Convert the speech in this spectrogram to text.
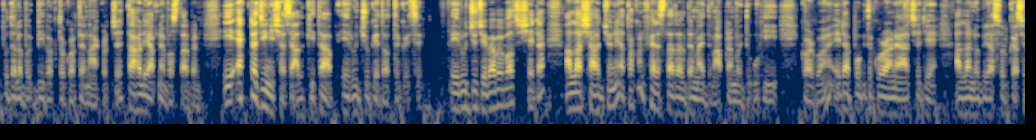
উপদল বিভক্ত করতে না করছে তাহলে আপনি বুঝতে পারবেন এই একটা জিনিস আছে, আল কিতাব, এই রুজুকে ধরতে কইছে এই রুজু যেভাবে বলছে, সেটা আল্লাহর সাহায্য নিয়ে তখন ফেরেস্তাদের মাধ্যমে আপনার মধ্যে উহি করব হ্যাঁ? এটা পবিত্র কোরআনে আছে যে, আল্লাহ নবী রাসুল কাছে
